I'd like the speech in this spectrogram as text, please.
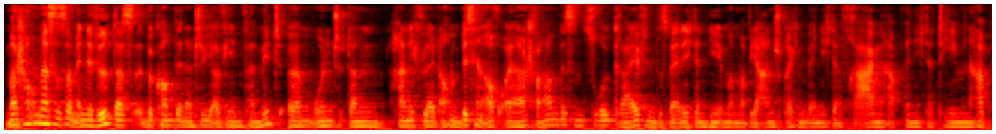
Mal schauen, was es am Ende wird. Das bekommt ihr natürlich auf jeden Fall mit. Ähm, und dann kann ich vielleicht auch ein bisschen auf euer Schwarmwissen zurückgreifen. Das werde ich dann hier immer mal wieder ansprechen, wenn ich da Fragen habe, wenn ich da Themen habe.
